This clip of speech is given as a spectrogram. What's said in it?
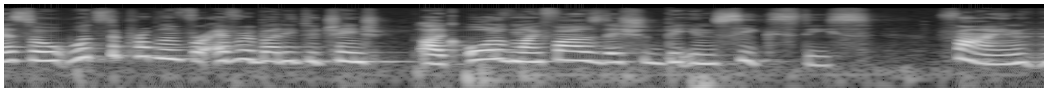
Yeah, so what's the problem for everybody to change, like all of my files, they should be in 60s. Fine.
